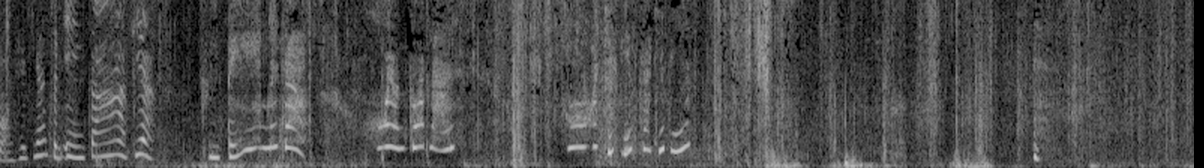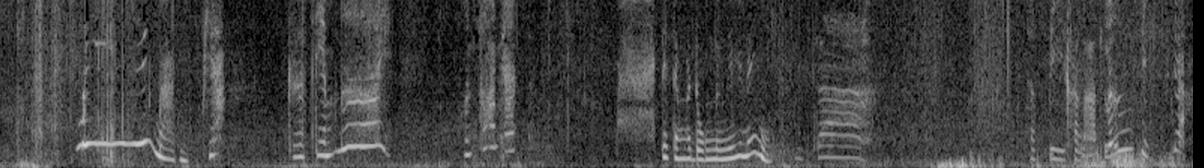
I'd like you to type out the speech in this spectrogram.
มองเฮ็ดงานฉันเองจ้าเพี่ยขึ้นเต็มเลยจ้าโอ้ยมันสดหลายโอ้ยเก็บเห็ดจ้าเก็บเห็ดไม่บานเพี่ยเกิดเต็มเลยมันซ่อนกันปาแต่จังหวะดงหนึ่งนี่อยู่ีขนาดเลยอยาก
